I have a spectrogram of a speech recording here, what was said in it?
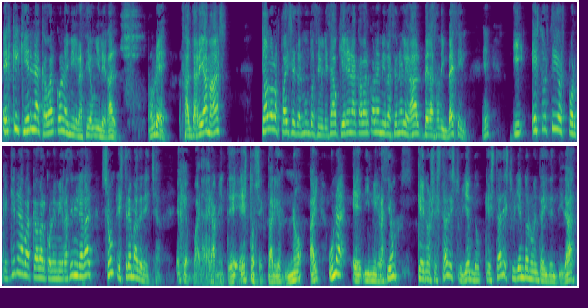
es que quieren acabar con la inmigración ilegal. Hombre, faltaría más. Todos los países del mundo civilizado quieren acabar con la inmigración ilegal, pedazo de imbécil. ¿eh? Y estos tíos, porque quieren acabar con la inmigración ilegal, son extrema derecha es que verdaderamente estos sectarios no hay una eh, inmigración que nos está destruyendo, que está destruyendo nuestra identidad,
